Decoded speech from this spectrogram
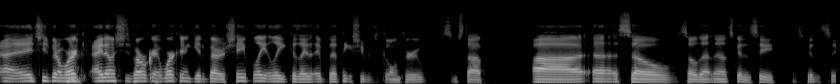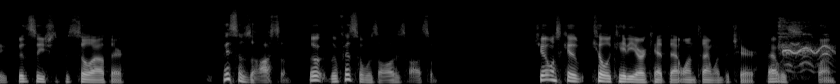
uh, she's been work i know she's working working to get better shape lately because I, I think she was going through some stuff uh, uh so so that, that's good to see that's good to see good to see she's still out there Lufisto's awesome Lu- Lufisto was always awesome she almost killed, killed katie arquette that one time with the chair. That was fun.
